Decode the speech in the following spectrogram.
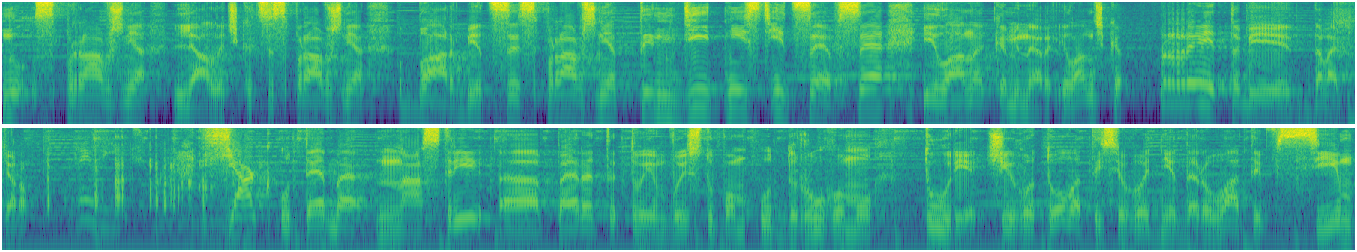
ну справжня лялечка, це справжня Барбі, це справжня тендітність, і це все Ілана Камінер. Іланочка, привіт тобі! Давай п'яро. Як у тебе настрій е, перед твоїм виступом у другому турі? Чи готова ти сьогодні дарувати всім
